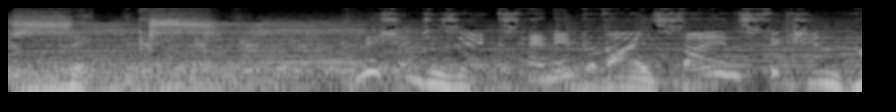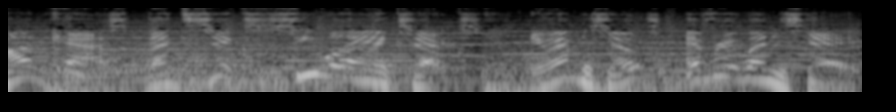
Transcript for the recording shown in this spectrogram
Zix. Mission to Zix, an improvised science fiction podcast. That's Zix, C-Y-X-X. New episodes every Wednesday.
